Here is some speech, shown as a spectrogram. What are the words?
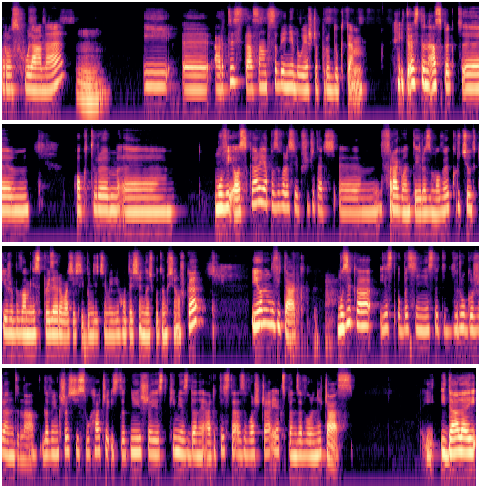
rozhulane mm. i y, artysta sam w sobie nie był jeszcze produktem. I to jest ten aspekt, y, o którym y, mówi Oskar. Ja pozwolę sobie przeczytać fragment tej rozmowy, króciutki, żeby wam nie spoilerować, jeśli będziecie mieli ochotę sięgnąć po tę książkę. I on mówi tak: Muzyka jest obecnie niestety drugorzędna. Dla większości słuchaczy istotniejsze jest, kim jest dany artysta, a zwłaszcza jak spędza wolny czas. I, I dalej,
